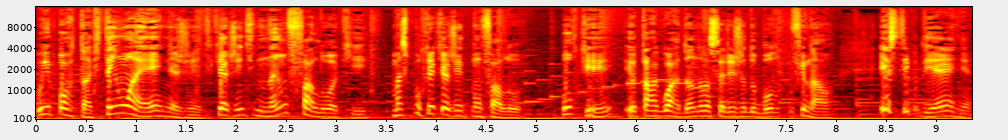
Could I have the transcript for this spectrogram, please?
o importante, tem uma hérnia, gente, que a gente não falou aqui. Mas por que, que a gente não falou? Porque eu estava guardando a cereja do bolo pro final. Esse tipo de hérnia,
